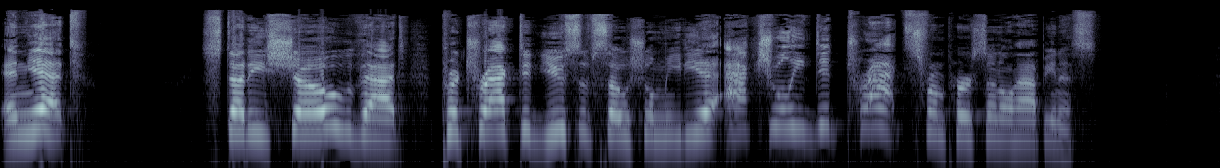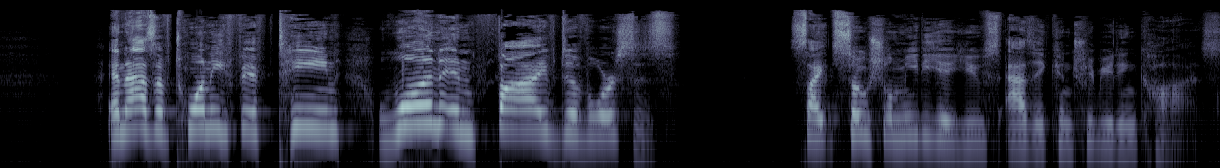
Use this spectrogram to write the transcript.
And yet, studies show that protracted use of social media actually detracts from personal happiness. And as of 2015, one in five divorces cite social media use as a contributing cause.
